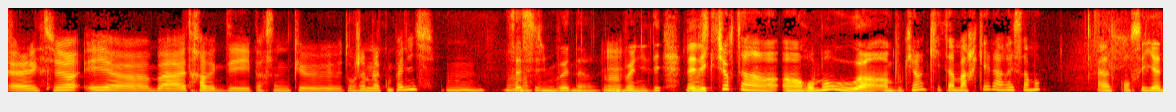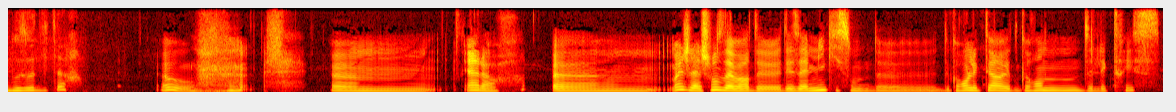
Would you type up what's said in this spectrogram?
la euh, lecture et euh, bah, être avec des personnes que, dont j'aime la compagnie. Mmh. Ça, c'est une bonne, une mmh. bonne idée. La lecture, tu as un, roman ou un, bouquin qui t'a marqué là récemment? À conseiller à nos auditeurs? Oh euh, Alors, moi j'ai la chance d'avoir des amis qui sont de, de, grands lecteurs et de grandes lectrices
